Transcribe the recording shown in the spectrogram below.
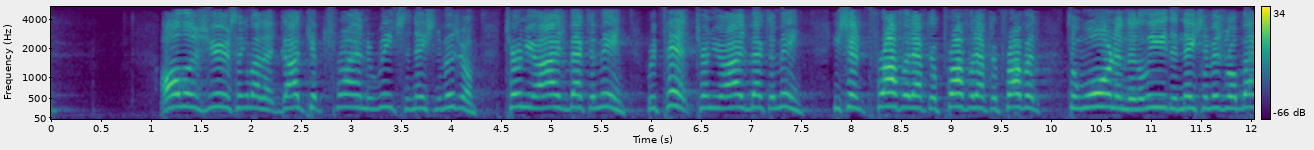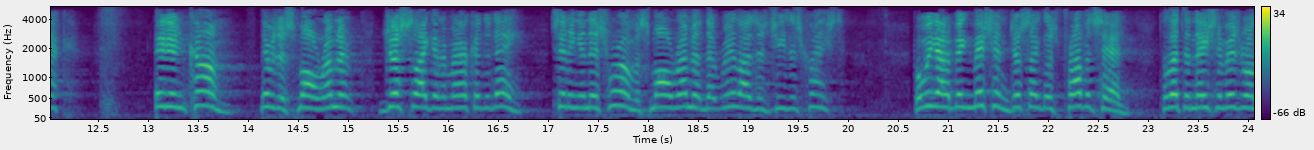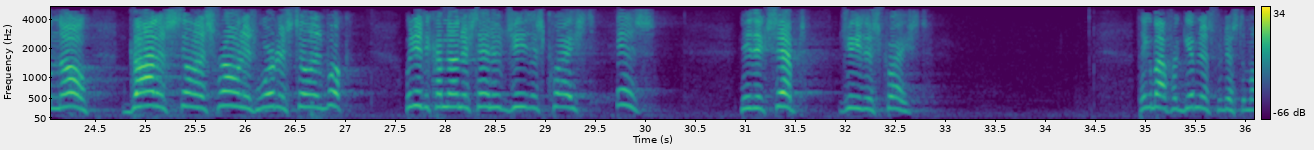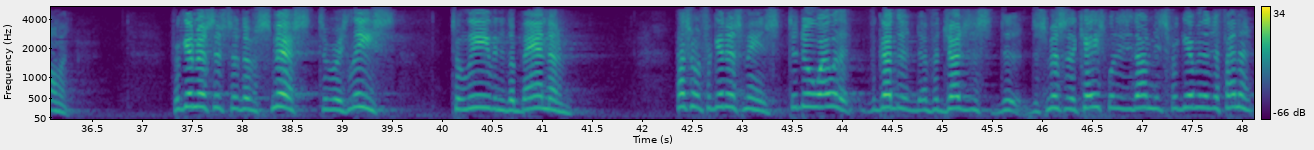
All those years, think about that. God kept trying to reach the nation of Israel. Turn your eyes back to me. Repent. Turn your eyes back to me. He sent prophet after prophet after prophet to warn and to lead the nation of Israel back. They didn't come. There was a small remnant, just like in America today, sitting in this room, a small remnant that realizes Jesus Christ. But we got a big mission, just like those prophets had, to let the nation of Israel know God is still on his throne, his word is still in his book. We need to come to understand who Jesus Christ is. Need to accept Jesus Christ. Think about forgiveness for just a moment. Forgiveness is to dismiss, to release, to leave, and to abandon. That's what forgiveness means, to do away with it. If a judge dismisses a case, what has he done? He's forgiven the defendant.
